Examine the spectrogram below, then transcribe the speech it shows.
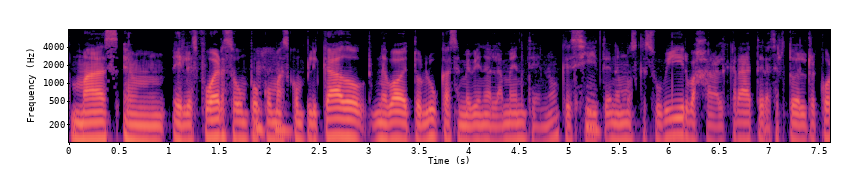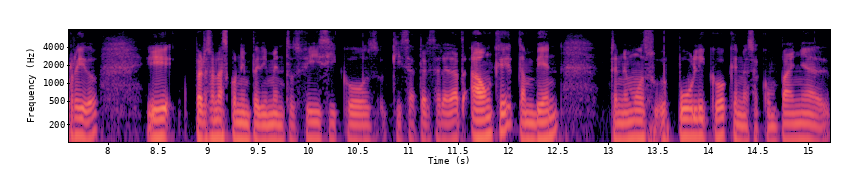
más em, el esfuerzo, un poco más complicado. Nevado de Toluca se me viene a la mente, ¿no? Que sí, tenemos que subir, bajar al cráter, hacer todo el recorrido y personas con impedimentos físicos, quizá tercera edad, aunque también tenemos público que nos acompaña de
